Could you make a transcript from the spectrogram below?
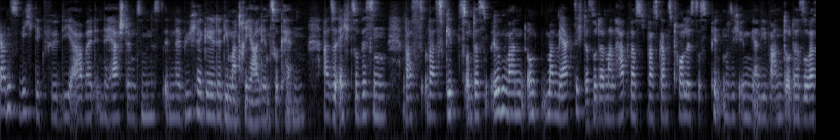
ganz wichtig für die Arbeit in der Herstellung, zumindest in der Büchergilde, die Materialien zu kennen. Also echt zu wissen, was, was gibt's und das irgendwann, und man merkt sich das oder man hat was, was ganz Tolles, das pinnt man sich irgendwie an die Wand oder sowas.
